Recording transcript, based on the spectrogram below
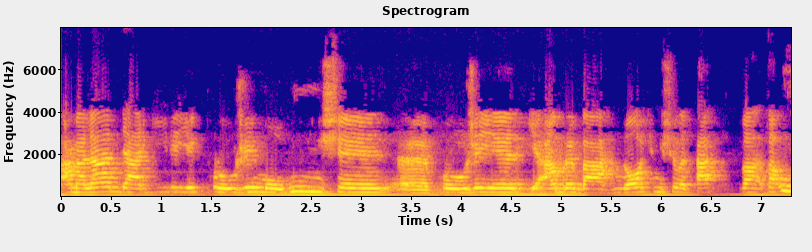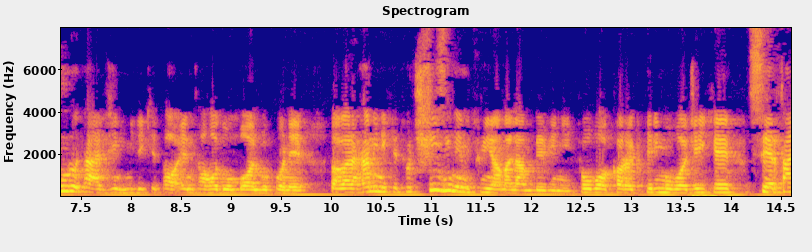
عملا درگیر یک پروژه موهوم میشه پروژه یه امر وحناک میشه و, و, و اون رو ترجیح میده که تا انتها دنبال بکنه. و برای همینه که تو چیزی نمی‌تونی عملا ببینی. تو با کاراکتری مواجهی که صرفا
